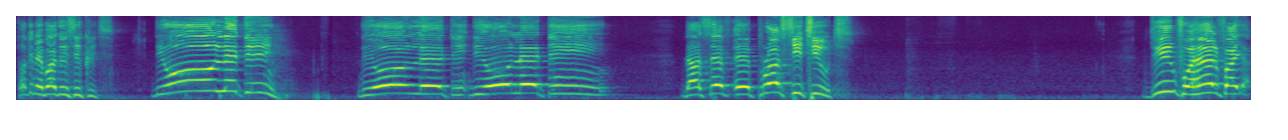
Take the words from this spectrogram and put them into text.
Talking about the secrets. The only thing, the only thing, the only thing that saves a prostitute deemed for hellfire,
